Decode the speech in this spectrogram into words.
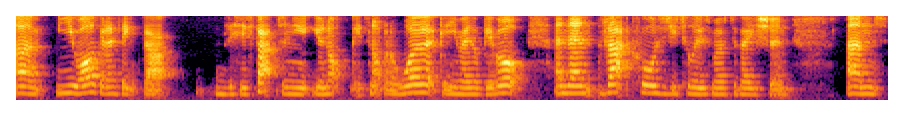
um, you are going to think that this is fact and you, you're not it's not going to work and you may as well give up and then that causes you to lose motivation and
